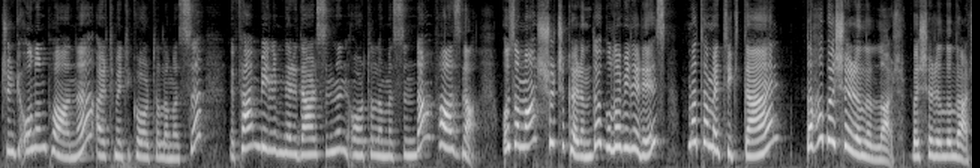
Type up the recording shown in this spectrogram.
Çünkü onun puanı aritmetik ortalaması e, fen bilimleri dersinin ortalamasından fazla. O zaman şu çıkarımda bulabiliriz. Matematikten daha başarılılar. Başarılılar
